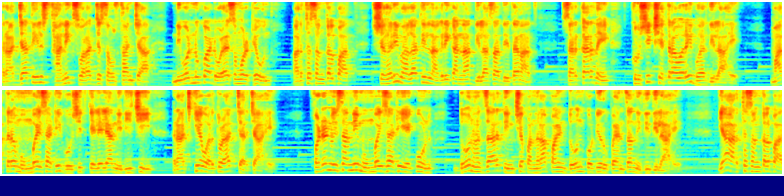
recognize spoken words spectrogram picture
राज्यातील स्थानिक स्वराज्य संस्थांच्या निवडणुका डोळ्यासमोर ठेवून अर्थसंकल्पात शहरी भागातील नागरिकांना दिलासा देतानाच सरकारने कृषी क्षेत्रावरही भर दिला आहे. मात्र मुंबईसाठी घोषित केलेल्या निधीची राजकीय वर्तुळात चर्चा आहे. फडणवीसांनी मुंबईसाठी एकूण दोन हजार तीनशे पंधरा पॉईंट दोन कोटी रुपयांचा निधी दिला आहे. या अर्थसंकल्पात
